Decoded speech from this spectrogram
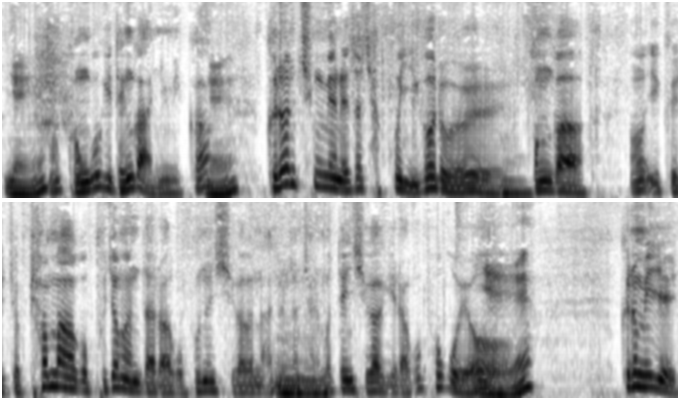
네. 어, 건국이 된 거 아닙니까? 네. 그런 측면에서 자꾸 이거를 뭔가 어, 이그 저 폄하하고 부정한다라고 보는 시각은 아주 좀 잘못된 시각이라고 보고요. 음. 예. 그러면 이제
